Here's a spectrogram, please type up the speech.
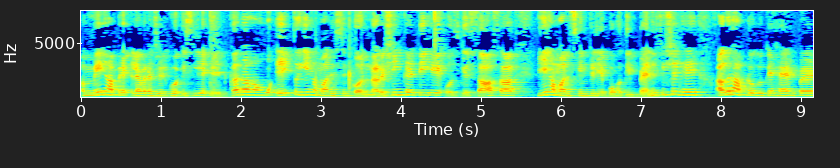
अब मैं यहाँ पे एलोवेरा जेल को इसलिए ऐड कर रहा हूँ। एक तो ये हमारी स्किन को नरिशिंग करती है और उसके साथ साथ ये हमारी स्किन के लिए बहुत ही बेनिफिशियल है। अगर आप लोगों के हैंड पर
